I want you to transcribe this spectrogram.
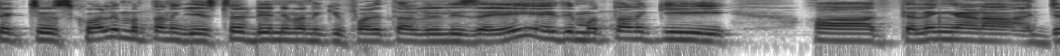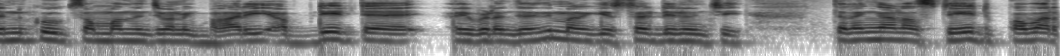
చెక్ చేసుకోవాలి? మొత్తానికి ఎస్టర్డేని మనకి ఫలితాలు రిలీజ్ అయ్యాయి. అయితే మొత్తానికి తెలంగాణ జన్కుకు సంబంధించి మనకి భారీ అప్డేట్ ఇవ్వడం జరిగింది. మనకి ఎస్టర్డే నుంచి Telangana state power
